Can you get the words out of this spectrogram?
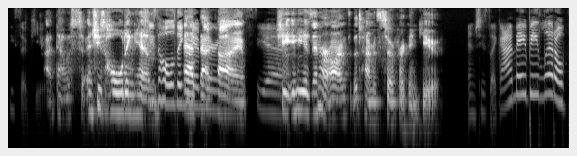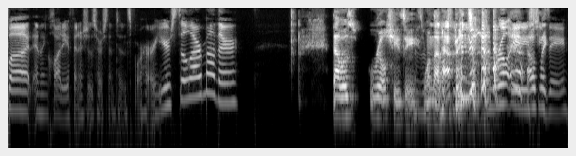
He's so cute. God, That was so, and she's holding him. She's holding at him that time. Yeah. She he is in her arms at the time. It's so freaking cute. And she's like, I may be little, but. And then Claudia finishes her sentence for her. You're still our mother. That was real cheesy was when real that happened. cheesy. Was real I 80s like, cheesy.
